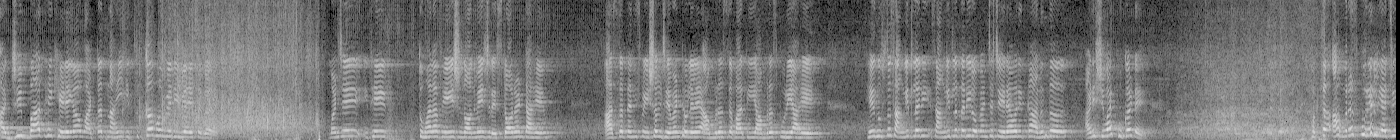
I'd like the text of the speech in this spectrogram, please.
अजिबात हे खेडेगाव वाटत नाही. इतकं भव्य दिव्य हे सगळं आहे. म्हणजे इथे तुम्हाला व्हेज नॉनव्हेज रेस्टॉरंट आहे. आज तर त्यांनी स्पेशल जेवण ठेवलेलं आहे. आमरस चपाती आमरस पुरी आहे. हे नुसतं सांगितलं तरी सांगितलं तरी लोकांच्या चेहऱ्यावर इतका आनंद आणि शिवाय फुकट आहे. फक्त आमरस पुरेल याची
